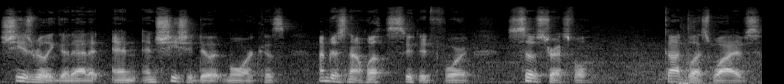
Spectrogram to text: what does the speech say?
She's really good at it, and, and she should do it more because I'm just not well suited for it. So stressful. God bless wives.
